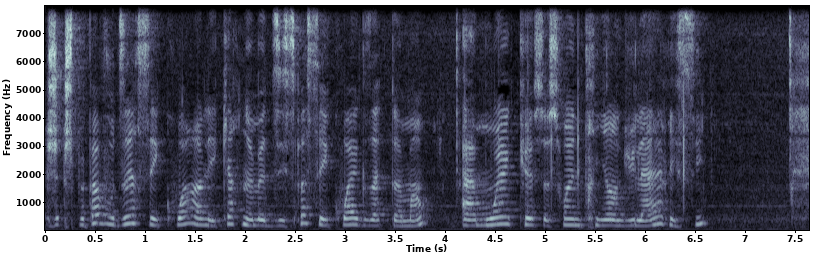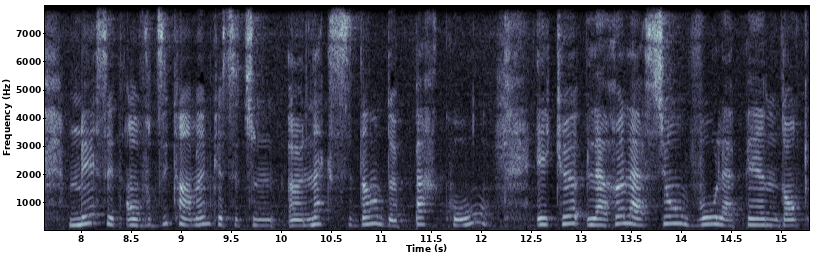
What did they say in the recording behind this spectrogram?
Je ne peux pas vous dire c'est quoi, hein, les cartes ne me disent pas c'est quoi exactement, à moins que ce soit une triangulaire ici. Mais on vous dit quand même que c'est un accident de parcours et que la relation vaut la peine. Donc,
